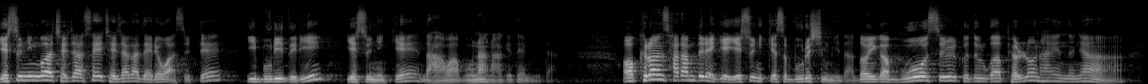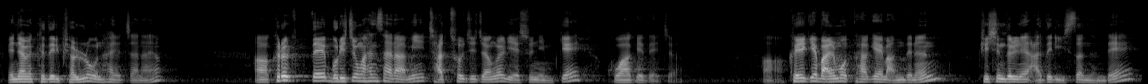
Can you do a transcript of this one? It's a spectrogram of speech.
예수님과 제자 세 제자가 내려왔을 때 이 무리들이 예수님께 나와 문안하게 됩니다. 어, 그런 사람들에게 예수님께서 물으십니다. 너희가 무엇을 그들과 변론하였느냐? 왜냐하면 그들이 변론하였잖아요. 어, 그럴 때 무리 중 한 사람이 자초지정을 예수님께 고하게 되죠. 어, 그에게 말 못하게 만드는 귀신 들린 아들이 있었는데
